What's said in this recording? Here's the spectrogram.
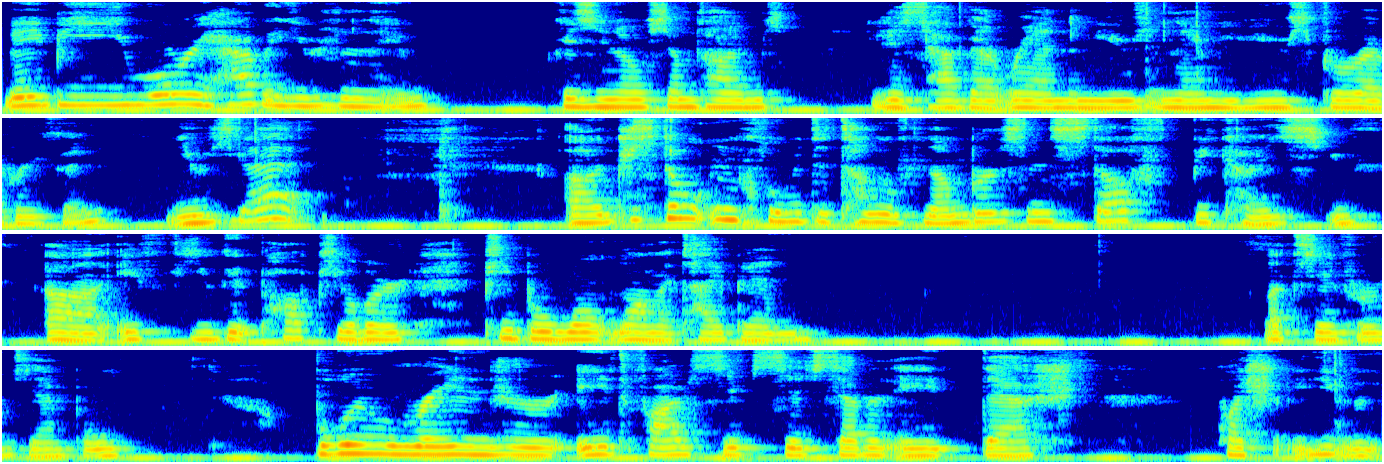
Maybe you already have a username, because you know, sometimes you just have that random username you use for everything. Use that. Uh, just don't include a ton of numbers and stuff because if, uh, if you get popular, people won't want to type in. Let's say, for example, Blue Ranger eight five six six seven eight dash question. You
